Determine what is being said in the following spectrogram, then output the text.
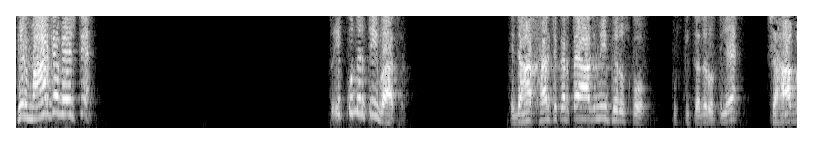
پھر مار کے بیچتے ہیں۔ تو یہ قدرتی بات ہے کہ جہاں خرچ کرتا ہے آدمی، پھر اس کو، اس کی قدر ہوتی ہے۔ صحابہ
